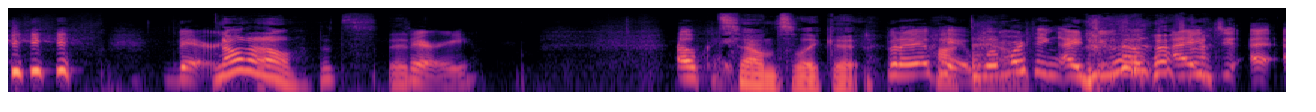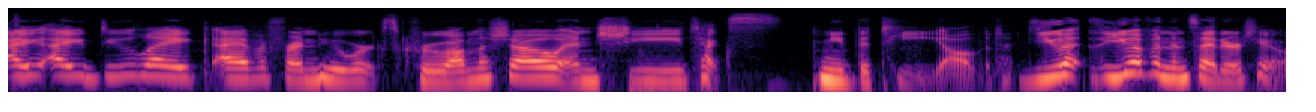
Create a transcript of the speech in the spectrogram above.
very. No, no, no. That's it. Very. Okay. Sounds like it. But I, Hot okay, one damn. more thing. I do have. I do. I, I do like. I have a friend who works crew on the show, and she texts me the tea all the time. You you have an insider too.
